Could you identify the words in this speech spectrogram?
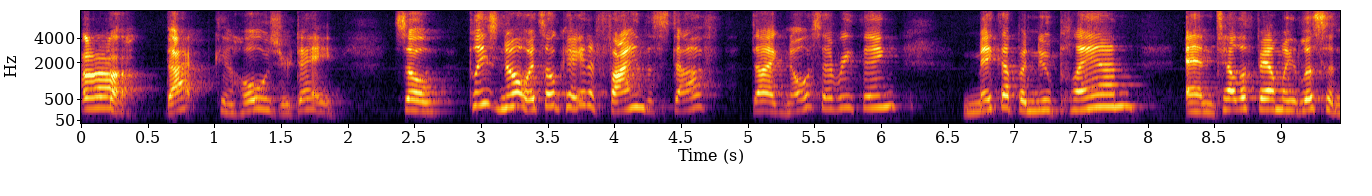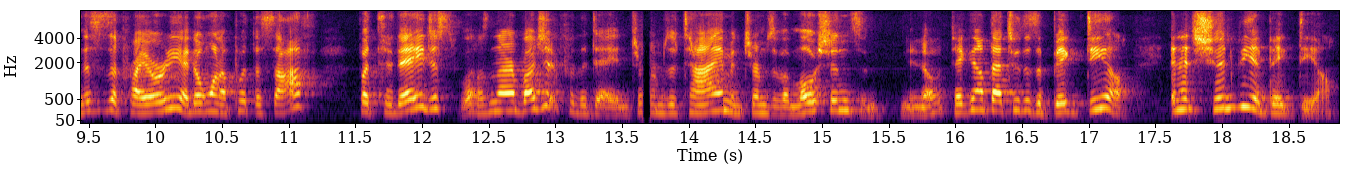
uh, that can hose your day. So please know it's okay to find the stuff, diagnose everything, make up a new plan, and tell the family listen, this is a priority. I don't want to put this off. But today just wasn't our budget for the day in terms of time, in terms of emotions, and you know, taking out that tooth is a big deal. And it should be a big deal.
